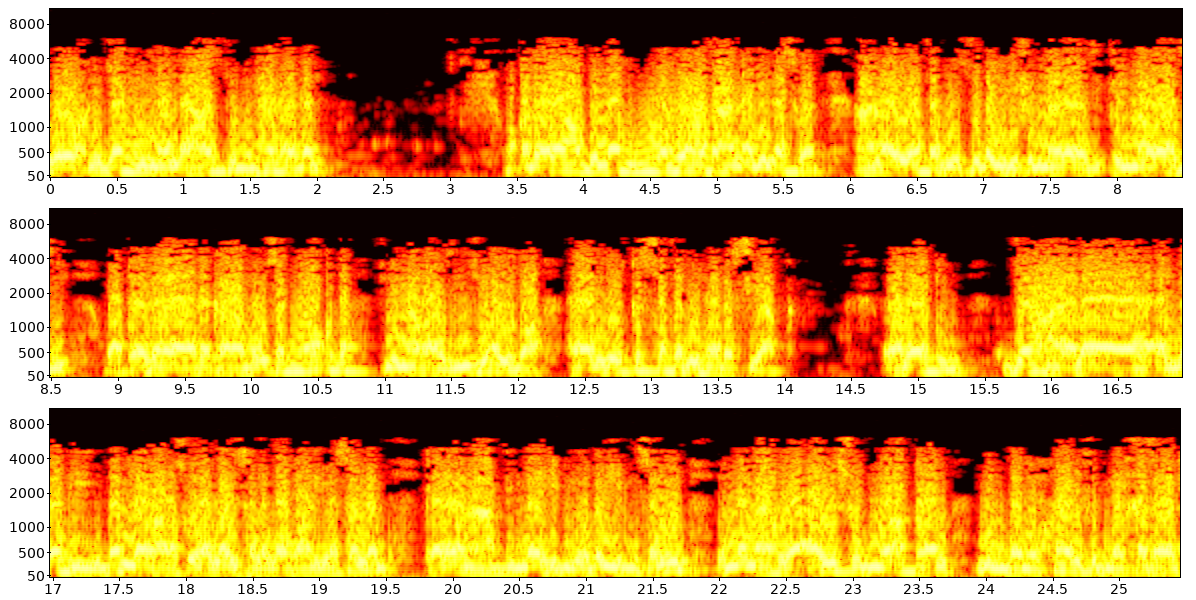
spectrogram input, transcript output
ليخرجن الأعز منها الأذل وقد روى عبد الله بن لهيعة عن أبي الأسود عن عروة بن الزبير في المغازي في المغازي وكذا ذكر موسى بن عقبة في مغازيه أيضا. هذه القصة بهذا السياق. ولكن جعل الذي بلغ رسول الله صلى الله عليه وسلم كلام عبد الله بن أبي بن سلول إنما هو أوس بن أقرم من بني الحارث بن الخزرج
